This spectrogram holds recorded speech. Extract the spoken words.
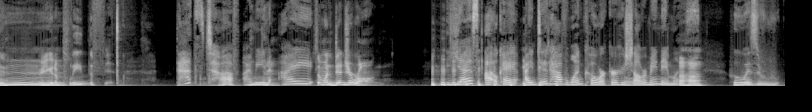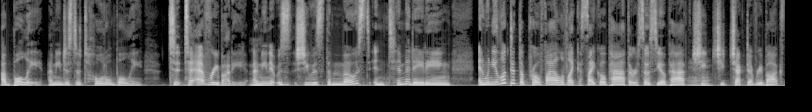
Are you going to plead the fifth? That's tough. I mean, I Someone did you wrong. yes, I, okay. I did have one coworker who shall remain nameless, Uh-huh. who was a bully. I mean, just a total bully to to everybody. Mm. I mean, it was she was the most intimidating. And when you looked at the profile of like a psychopath or a sociopath, Uh-huh. she she checked every box.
